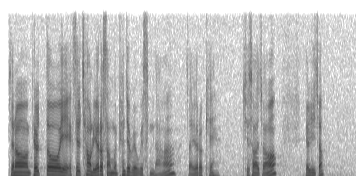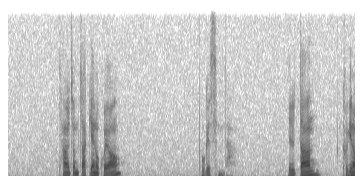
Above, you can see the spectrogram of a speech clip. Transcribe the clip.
저는 별도의 엑셀 창으로 열어서 한번 편집해 보겠습니다. 자 이렇게 취소하죠. 열리죠? 창을 좀 작게 해놓고요. 보겠습니다. 일단 크기는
